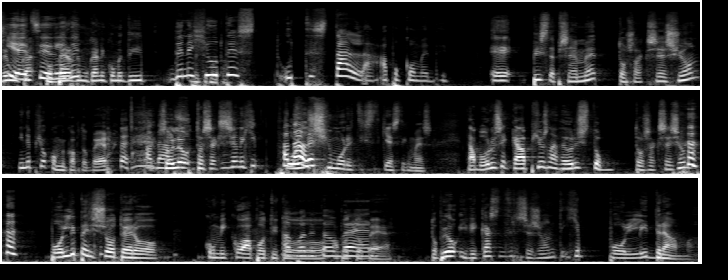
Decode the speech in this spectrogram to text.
δεν ισχύει μου κα- έτσι, Το Bear δηλαδή- δεν μου κάνει comedy. Δεν έχει τίποτα. ούτε, σ- ούτε στάλα από comedy. Ε, πίστεψέ με, το Succession είναι πιο κωμικό από το Bear. Φαντάσου. Στο λέω, το Succession έχει Φαντάσου. πολλές χιουμοριστικές στιγμές. Θα μπορούσε κάποιος να θεωρήσει το, το Succession πολύ περισσότερο κωμικό από ότι το, Από ότι το από Bear. Bear. Το οποίο ειδικά στη δεύτερη σεζόν είχε πολύ δράμα.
